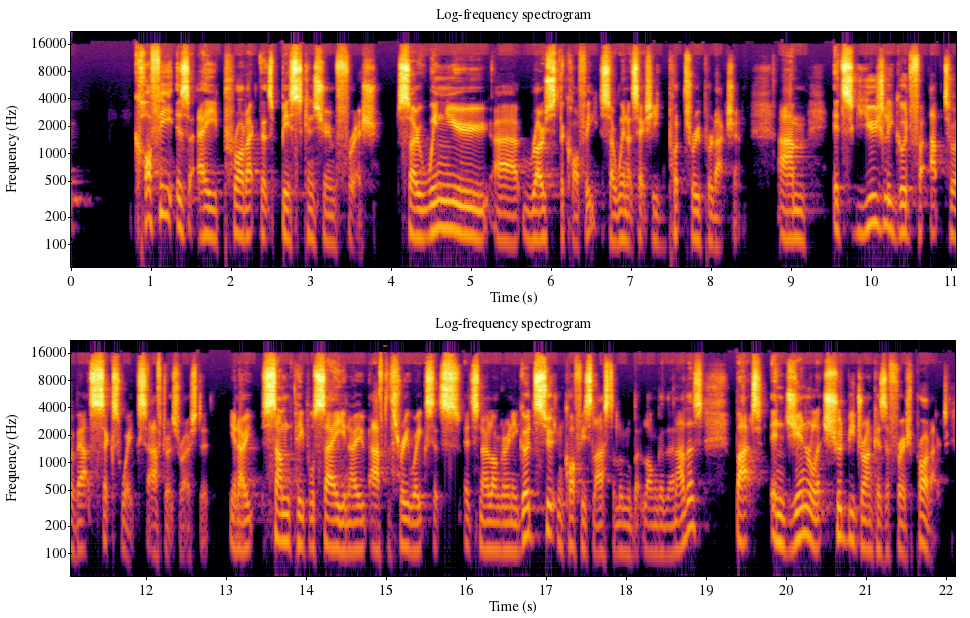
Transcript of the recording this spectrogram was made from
coffee is a product that's best consumed fresh. So when you uh, roast the coffee, so when it's actually put through production, um, it's usually good for up to about six weeks after it's roasted. You know, some people say, you know, after three weeks, it's it's no longer any good. Certain coffees last a little bit longer than others, but in general, it should be drunk as a fresh product.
